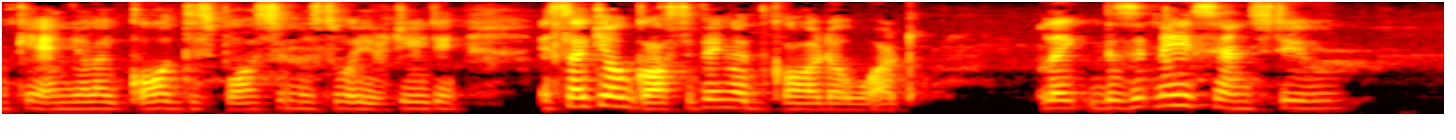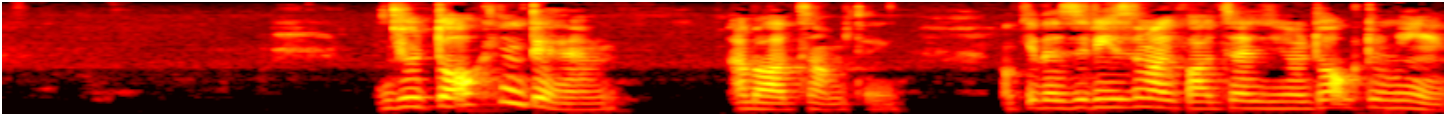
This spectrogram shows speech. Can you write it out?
okay and you're like god this person is so irritating. It's like you're gossiping with god or what? Like does it make sense to you? You're talking to him about something okay? There's a reason why god says you know talk to me.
